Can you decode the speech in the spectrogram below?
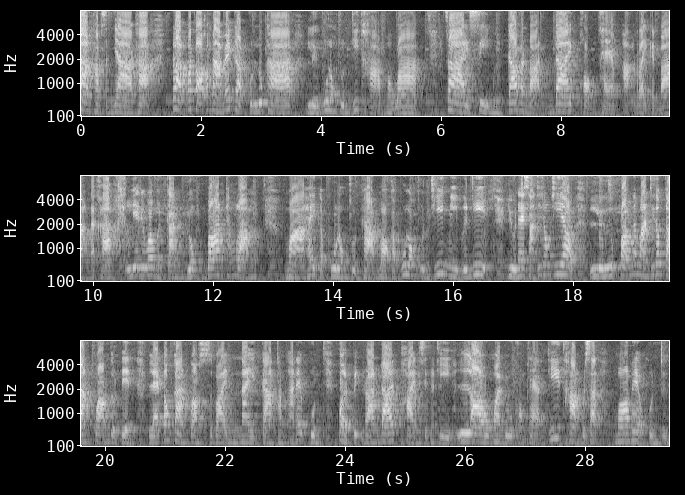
ตามคำสัญญาค่ะ กลับมาตอบคำถามให้กับคุณลูกค้า หรือผู้ลงทุนที่ถามมาว่าจ่าย 49,000 บาท ได้ของแถมอะไรกันบ้างนะคะ เรียกได้ว่าเหมือนการยกบ้านทั้งหลัง มาให้กับผู้ลงทุนค่ะ เหมาะกับผู้ลงทุนที่มีพื้นที่อยู่ในสถานที่ท่องเที่ยว หรือปั๊มน้ำมันที่ต้องการความโดดเด่น และต้องการความสุขสบายในการทำงานให้กับคุณ เปิดปิดร้านได้ภายใน 10 นาที เรามาดูของแถมที่ทางบริษัทมอบให้กับคุณถึง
